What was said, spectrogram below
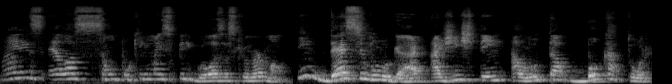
Mas elas são um pouquinho mais perigosas que o normal. Em décimo lugar, a gente tem a luta Bokator.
